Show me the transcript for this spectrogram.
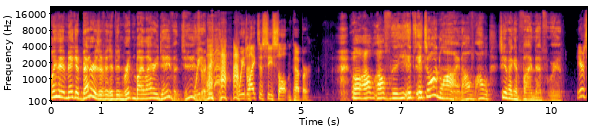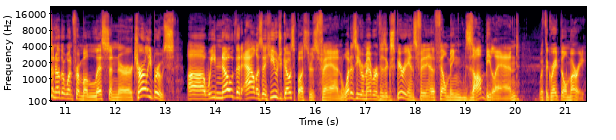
only thing to make it better is if it had been written by Larry David. Jeez. we, we'd like to see salt and pepper. Well, I'll, I'll it's it's online. I'll I'll see if I can find that for you. Here's another one from a listener, Charlie Bruce. Uh, we know that Al is a huge Ghostbusters fan. What does he remember of his experience uh, filming Zombieland with the great Bill Murray?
